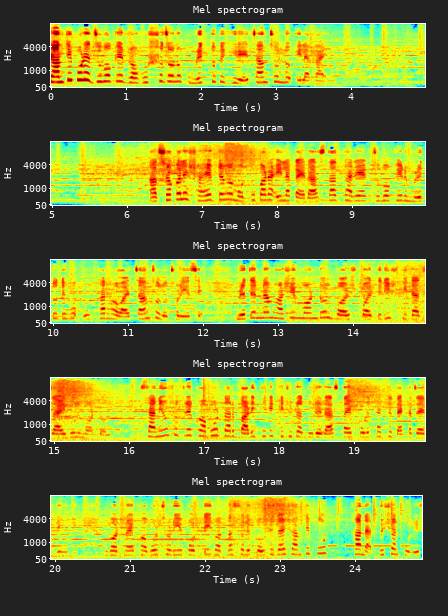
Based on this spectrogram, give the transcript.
শান্তিপুরে যুবকের রহস্যজনক মৃত্যুকে ঘিরে চাঞ্চল্য এলাকায়। আজ সকালে সাহেবডাঙ্গা মধ্যপাড়া এলাকায় রাস্তার ধারে এক যুবকের মৃতদেহ উদ্ধার হওয়ায় চাঞ্চল্য ছড়িয়েছে। মৃতের নাম হাসিম মণ্ডল, বয়স পঁয়ত্রিশ, পিতা জাইদুল মণ্ডল। স্থানীয় সূত্রে খবর, তার বাড়ি থেকে কিছুটা দূরে রাস্তায় পড়ে থাকতে দেখা যায় দেহটি। ঘটনায় খবর ছড়িয়ে পড়তেই ঘটনাস্থলে পৌঁছে যায় শান্তিপুর থানার বিশাল পুলিশ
